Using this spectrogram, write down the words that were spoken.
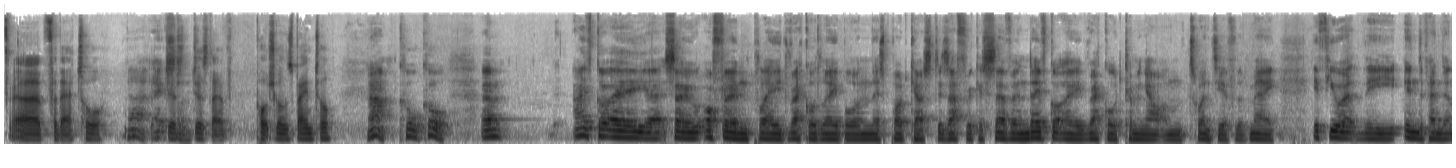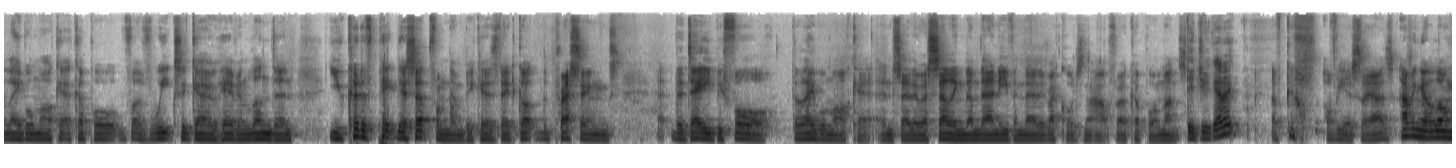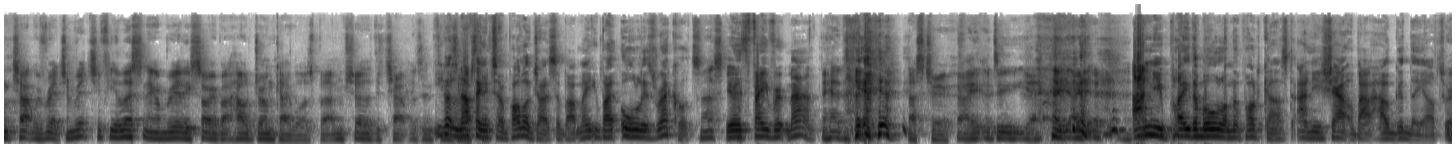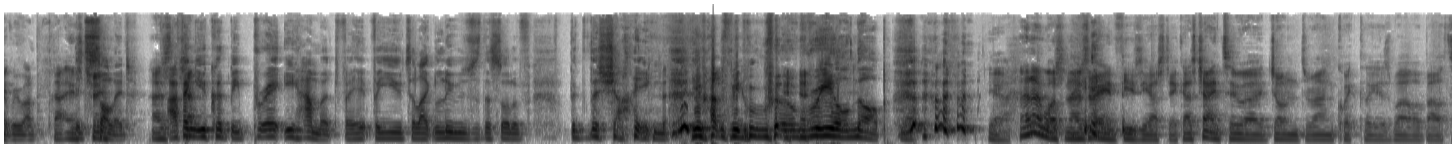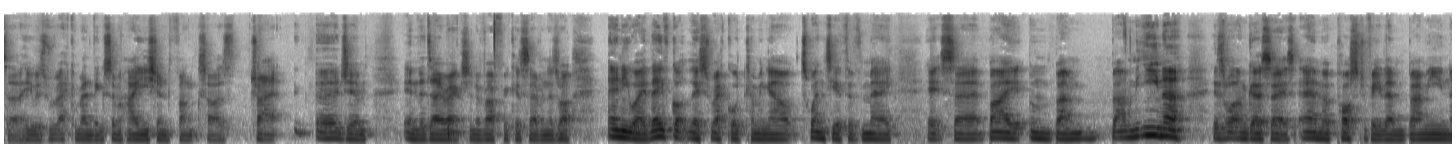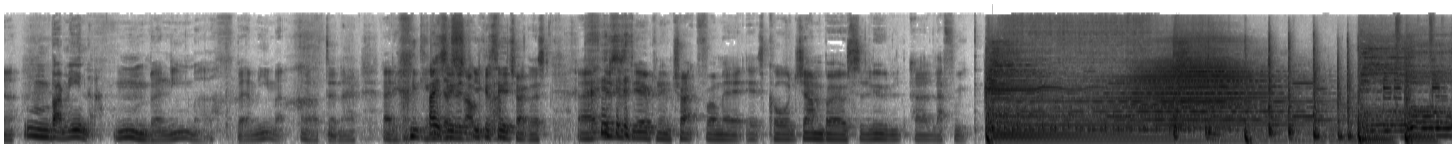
uh, for their tour. Ah, Just, excellent. just their Portugal and Spain tour. Ah, cool, cool. Um, I've got a uh, so often played record label on this podcast is Africa Seven. They've got a record coming out on twentieth of May. If you were at the independent label market a couple of weeks ago here in London, you could have picked this up from them because they'd got the pressings the day before the label market, and so they were selling them then, even though the record's not out for a couple of months. Did you get it? Of course, obviously, I was having a long chat with Rich, and Rich, if you're listening, I'm really sorry about how drunk I was, but I'm sure the chat was You got nothing to apologise about, mate. You buy all his records. That's- You're his favourite man. Yeah, that- that's true. I, I do. Yeah, I, I, and you play them all on the podcast and you shout about how good they are to everyone. that is it's true. solid. As I think cha- you could be pretty hammered for for you to like lose the sort of the, the shine. you had been a real knob. yeah, and I was, and I was very enthusiastic. I was chatting to uh, John Duran quickly as well about. Uh, he was recommending some Haitian funk, so I was trying to urge him in the direction of Africa Seven as well. Anyway, they've got this record coming out twentieth of May. It's uh, by Umbam Bamina, is what I'm going to say. It's M apostrophe then Bamina. Bamina. Mm, Banima. Bamima. Oh, I don't know. Anyway, you, can see, the the, you can see the track list. Uh, this is the opening track from it. It's called Jambo Salou uh, l'Afrique. Nakupenda,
